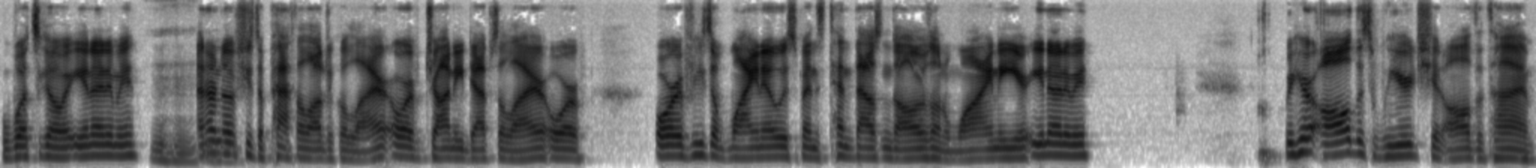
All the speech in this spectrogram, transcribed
what's going. You know what I mean? Mm-hmm. I don't know if she's a pathological liar, or if Johnny Depp's a liar, or or if he's a wino who spends ten thousand dollars on wine a year. You know what I mean? We hear all this weird shit all the time.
